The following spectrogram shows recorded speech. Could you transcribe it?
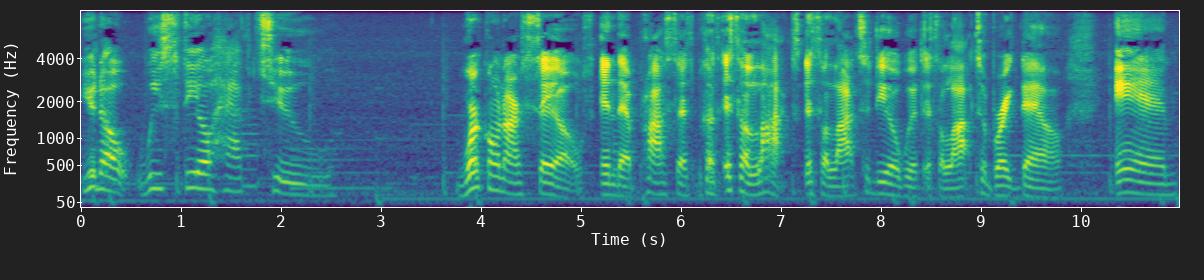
you know, we still have to work on ourselves in that process because it's a lot. It's a lot to deal with, it's a lot to break down. And,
